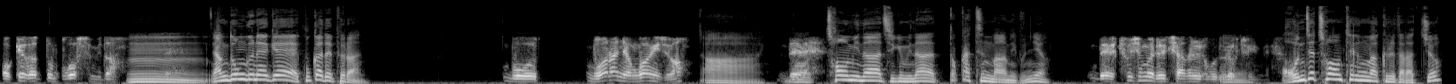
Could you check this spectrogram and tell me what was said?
어깨가 또 무겁습니다. 음, 네. 양동근에게 국가대표란? 뭐, 무한한 영광이죠. 아, 뭐 네. 뭐 처음이나 지금이나 똑같은 마음이군요. 네, 초심을 잃지 않으려고 노력 네. 중입니다. 언제 처음 태극마크를 달았죠?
